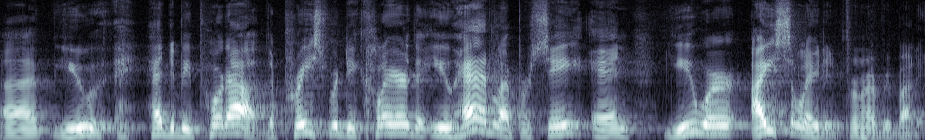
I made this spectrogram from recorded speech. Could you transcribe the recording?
uh, you had to be put out. The priest would declare that you had leprosy and you were isolated from everybody.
